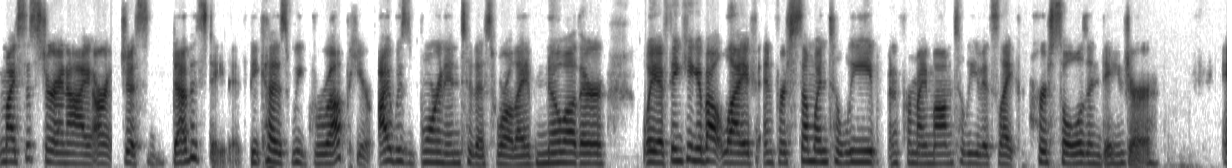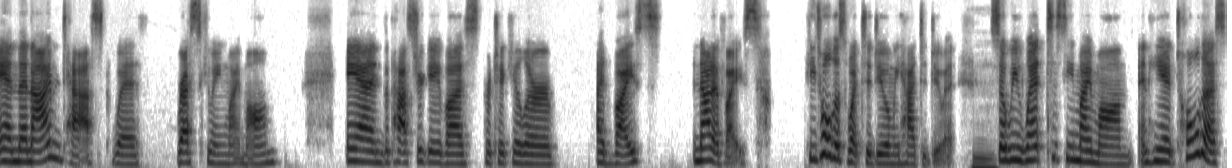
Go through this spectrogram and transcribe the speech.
my sister and I are just devastated because we grew up here. I was born into this world. I have no other way of thinking about life. And for someone to leave and for my mom to leave, it's like her soul is in danger. And then I'm tasked with rescuing my mom. And the pastor gave us particular advice, not advice. He told us what to do and we had to do it. Hmm. So we went to see my mom and he had told us,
